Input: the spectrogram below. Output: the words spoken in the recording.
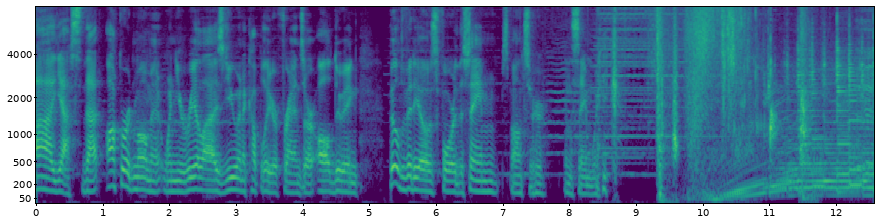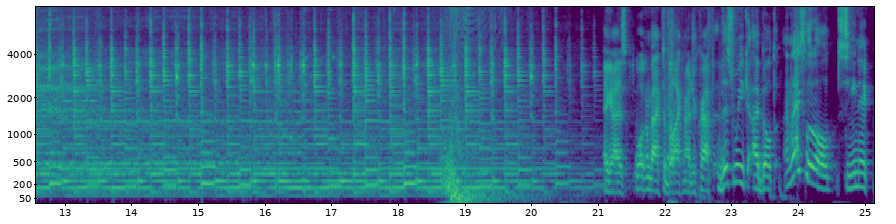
Ah, yes, that awkward moment when you realize you and a couple of your friends are all doing build videos for the same sponsor in the same week. Hey guys, welcome back to Black Magic Craft. This week I built a nice little scenic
